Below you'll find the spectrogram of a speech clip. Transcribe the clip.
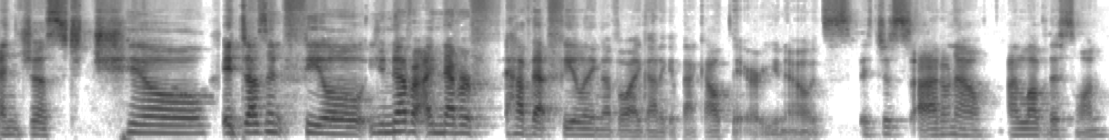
and just chill. It doesn't feel you never I never have that feeling of oh I got to get back out there, you know. It's it's just I don't know. I love this one.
